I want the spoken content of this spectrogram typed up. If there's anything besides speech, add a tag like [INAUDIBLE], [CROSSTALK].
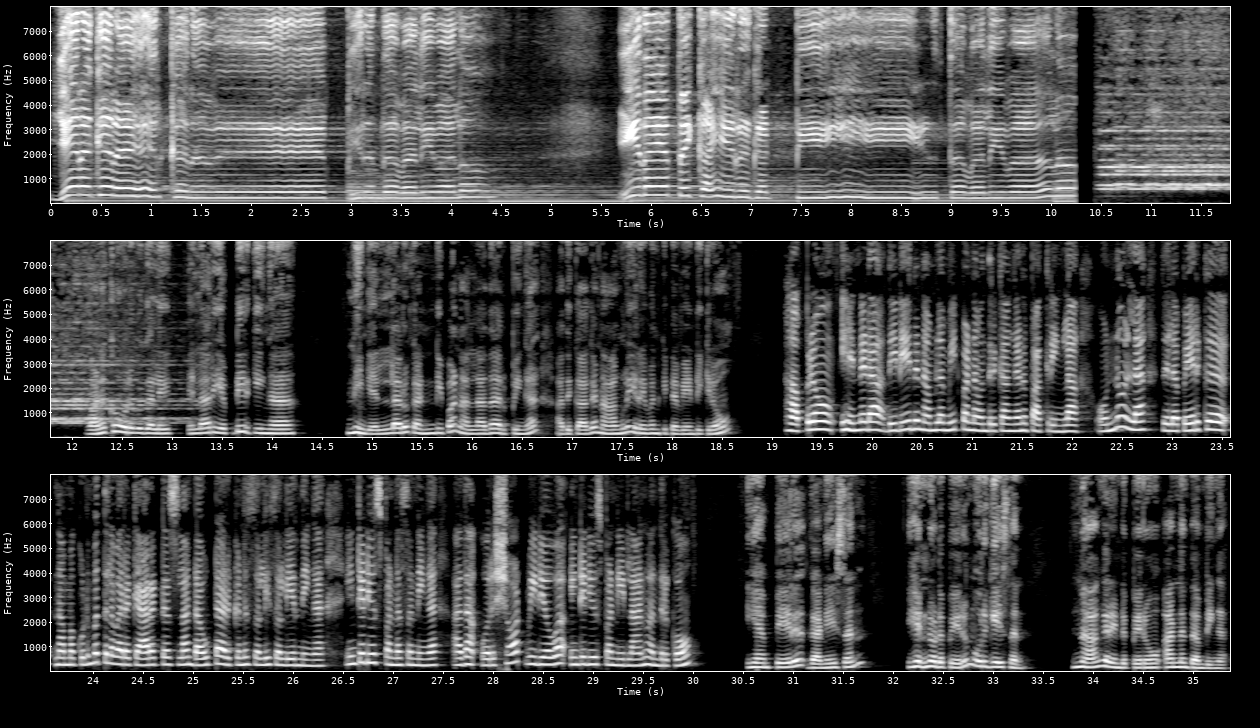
எனக்கு ஏற்கனவே பிறந்த வலிவலோ இதயத்தை கயிறு கட்டி இழுத்த வலிவலோ வணக்கம் உறவுகளே எல்லாரும் எப்படி இருக்கீங்க? நீங்க எல்லாரும் கண்டிப்பா நல்லா தான் இருப்பீங்க. அதுக்காக நாங்களும் இறைவன் கிட்ட வேண்டிக்கிறோம். அப்புறம் என்னடா திடீர்னு நம்மளை மீட் பண்ண வந்திருக்காங்கன்னு பார்க்குறீங்களா ஒன்றும் இல்லை. சில பேருக்கு நம்ம குடும்பத்தில் வர கேரக்டர்ஸ்லாம் டவுட்டாக இருக்குன்னு சொல்லி சொல்லியிருந்தீங்க. இன்ட்ரடியூஸ் பண்ண சொன்னீங்க. அதான் ஒரு ஷார்ட் வீடியோவாக இன்ட்ரடியூஸ் பண்ணிடலான்னு வந்திருக்கோம். என் பேரு கணேசன். என்னோட பேரு முருகேசன். நாங்க ரெண்டு பேரும் அண்ணன் தம்பிங்க.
